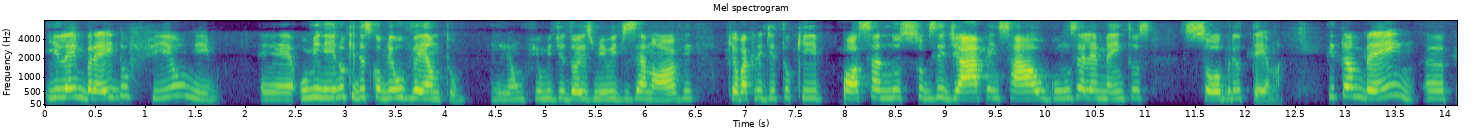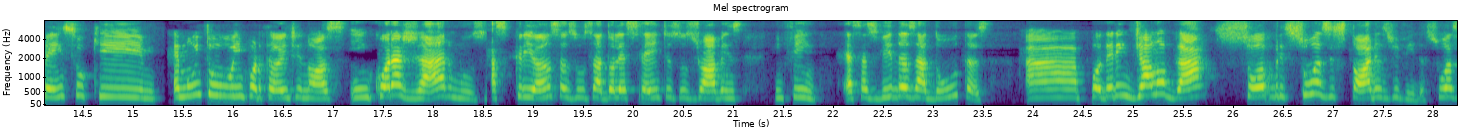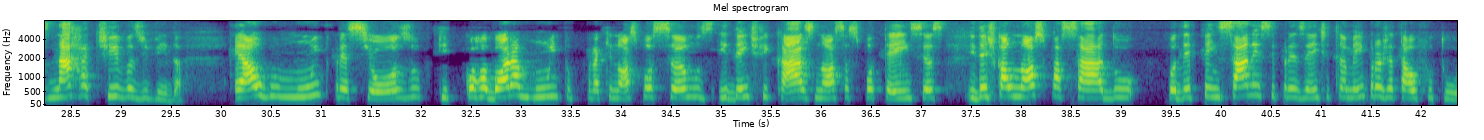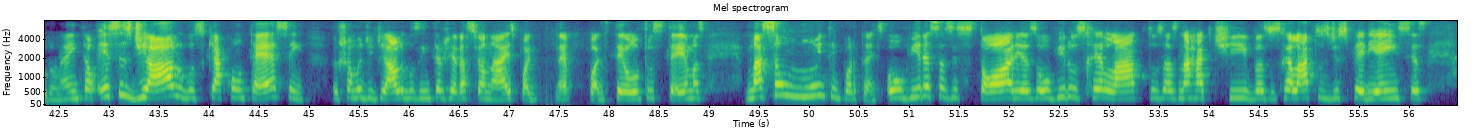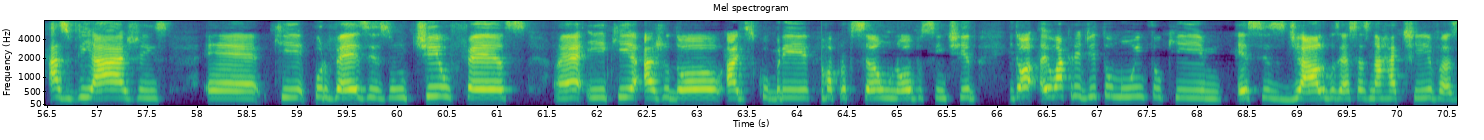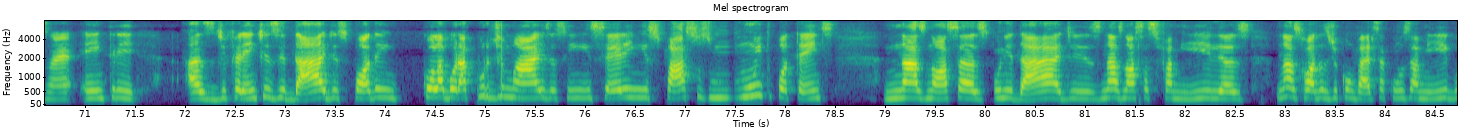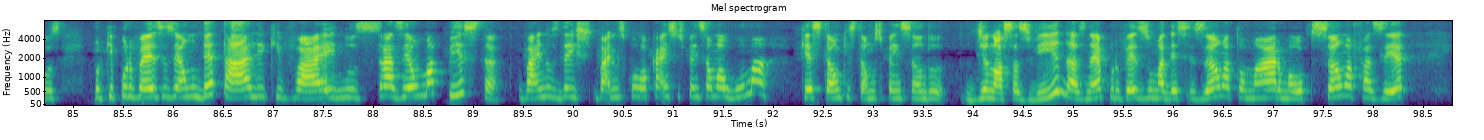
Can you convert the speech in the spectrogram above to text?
E lembrei do filme é, O Menino que Descobriu o Vento. Ele é um filme de 2019 que eu acredito que possa nos subsidiar a pensar alguns elementos sobre o tema. E também uh, penso que é muito importante nós encorajarmos as crianças, os adolescentes, os jovens, enfim, essas vidas adultas a poderem dialogar sobre suas histórias de vida, suas narrativas de vida. É algo muito precioso que corrobora muito para que nós possamos identificar as nossas potências, identificar o nosso passado, poder pensar nesse presente e também projetar o futuro, né? Então, esses diálogos que acontecem, eu chamo de diálogos intergeracionais, pode, né, pode ter outros temas, mas são muito importantes. Ouvir essas histórias, ouvir os relatos, as narrativas, os relatos de experiências, as viagens é, que, por vezes, um tio fez né, e que ajudou a descobrir uma profissão, um novo sentido. Então, eu acredito muito que esses diálogos, essas narrativas, né, entre as diferentes idades podem colaborar por demais, assim, e serem espaços muito potentes nas nossas unidades, nas nossas famílias, nas rodas de conversa com os amigos, porque por vezes é um detalhe que vai nos trazer uma pista, vai nos, deix... vai nos colocar em suspensão alguma questão que estamos pensando de nossas vidas, né? Por vezes uma decisão a tomar, uma opção a fazer.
